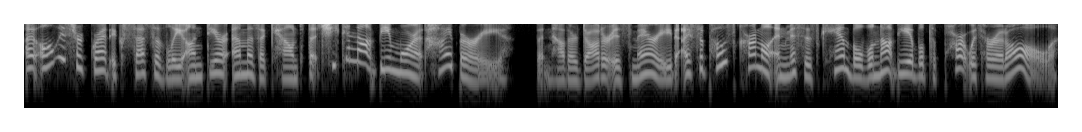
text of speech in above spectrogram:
I always regret excessively on dear Emma's account that she cannot be more at Highbury. But now their daughter is married, I suppose Colonel and Mrs. Campbell will not be able to part with her at all.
